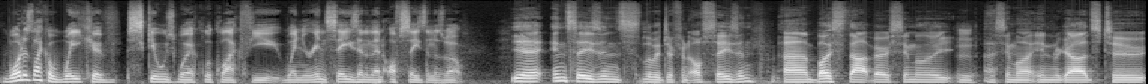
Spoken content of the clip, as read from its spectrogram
what does like a week of skills work look like for you when you're in season and then off season as well? Yeah, in season's a little bit different. Off season, um, both start very similarly, uh, similar in regards to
